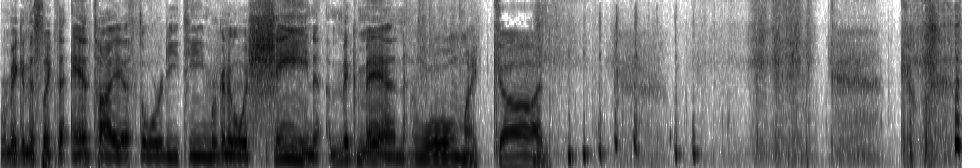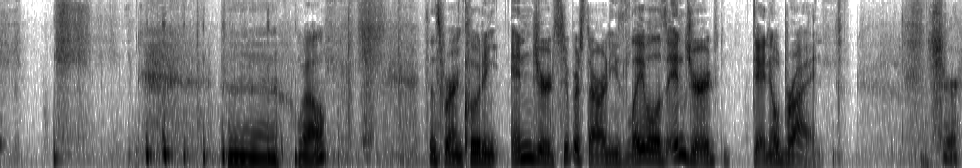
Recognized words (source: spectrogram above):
We're making this like the anti-authority team. We're gonna go with Shane McMahon. Oh my god. Uh, well, since we're including injured superstar and he's labeled as injured, Daniel Bryan. Sure,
